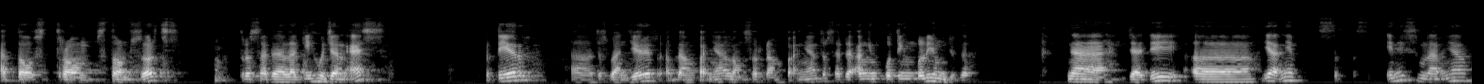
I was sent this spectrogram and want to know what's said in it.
atau storm storm surge, terus ada lagi hujan es, petir, uh, terus banjir dampaknya, longsor dampaknya, terus ada angin puting beliung juga. Nah, jadi uh, ya ini ini sebenarnya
